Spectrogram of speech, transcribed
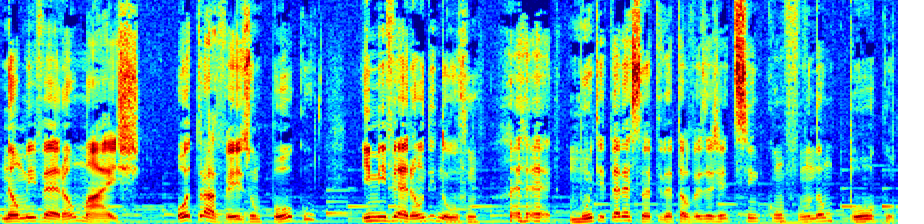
não me verão mais. Outra vez um pouco e me verão de novo. Muito interessante, né? Talvez a gente se confunda um pouco,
